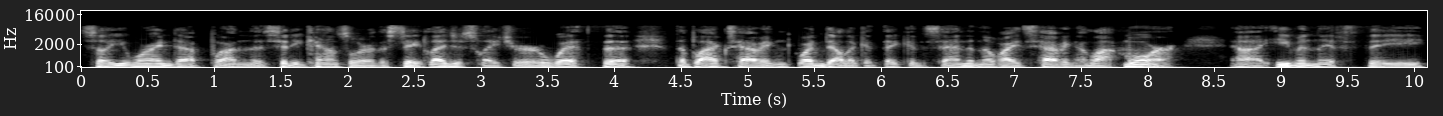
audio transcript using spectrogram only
So you wind up on the city council or the state legislature with the, the blacks having one delegate they can send and the whites having a lot more. Uh, even if the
